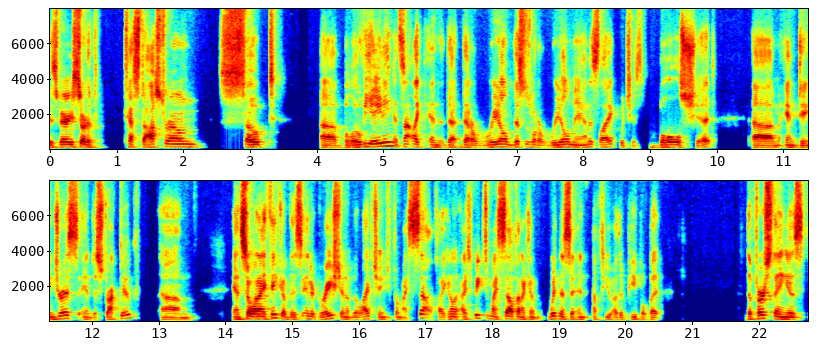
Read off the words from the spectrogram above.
this very sort of testosterone soaked uh, bloviating. It's not like and that that a real this is what a real man is like, which is bullshit um, and dangerous and destructive. Um, and so when I think of this integration of the life change for myself, I can I speak to myself and I can witness it in a few other people. But the first thing is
